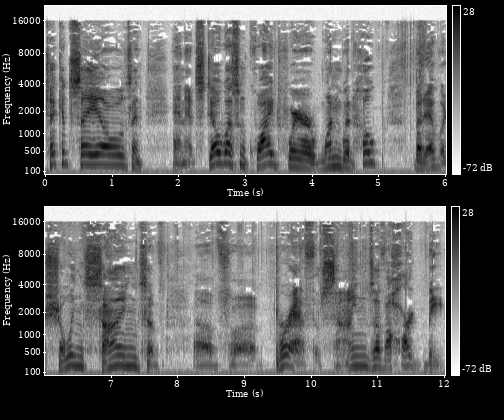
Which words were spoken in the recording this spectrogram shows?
ticket sales and and it still wasn't quite where one would hope, but it was showing signs of of uh, breath, signs of a heartbeat,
